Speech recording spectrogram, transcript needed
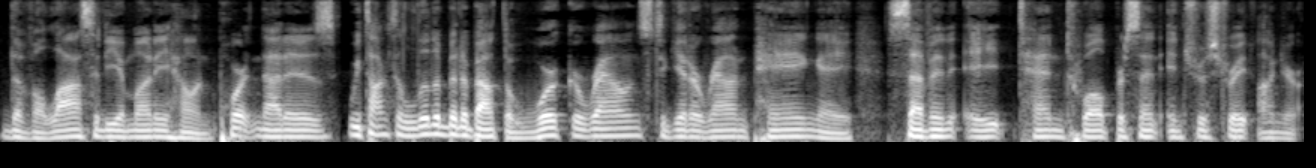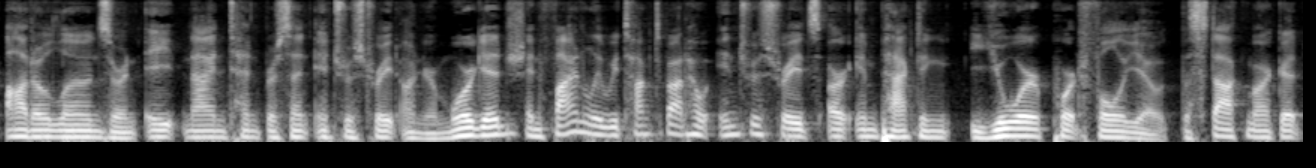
the velocity of money, how important that is. We talked a little bit about the workarounds to get around paying a 7, 8, 10, 12% interest rate on your auto loans or an 8, 9, 10% interest rate on your mortgage. And finally, we talked about how interest rates are impacting your portfolio, the stock market,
